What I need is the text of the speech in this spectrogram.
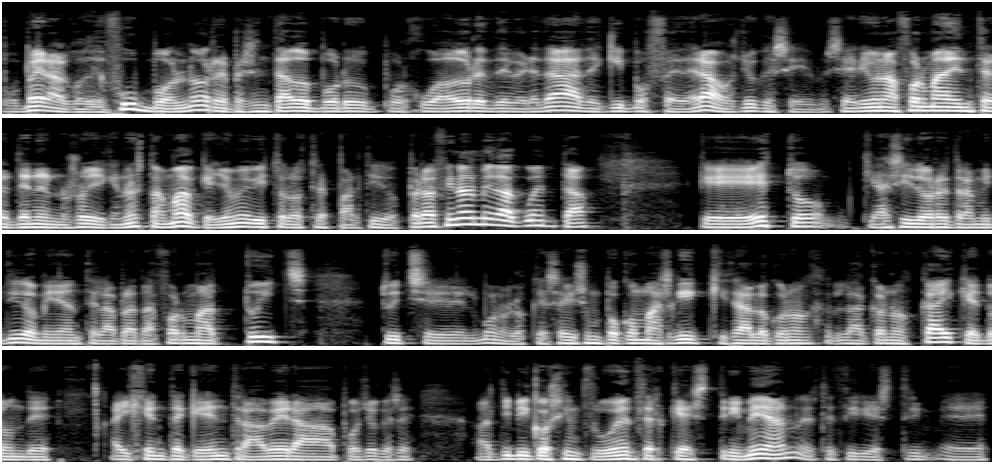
pues, ver algo de fútbol, ¿no? Representado por, por, jugadores de verdad, de equipos federados, yo qué sé. Sería una forma de entretenernos. Oye, que no está mal, que yo me he visto los tres partidos. Pero al final me da cuenta que esto, que ha sido retransmitido mediante la plataforma Twitch, Twitch, bueno, los que seáis un poco más geek quizás lo la conozcáis, que es donde hay gente que entra a ver a, pues yo que sé, a típicos influencers que streamean, es decir, eh,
